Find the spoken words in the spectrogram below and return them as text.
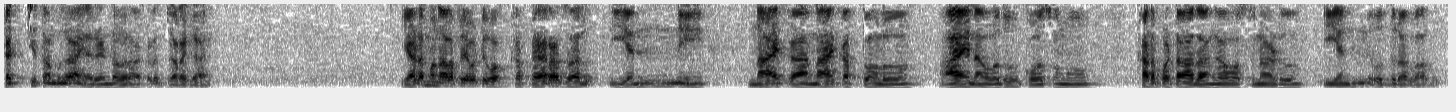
ఖచ్చితంగా ఆయన రెండవ రాకడ జరగాలి. ఎడమ నలభై ఒకటి ఒక్క పేరాజాలు ఇవన్నీ నాయక నాయకత్వంలో ఆయన వధువు కోసము కడపట ఆదాంగా వస్తున్నాడు. ఇవన్నీ వద్దురా బాబు.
